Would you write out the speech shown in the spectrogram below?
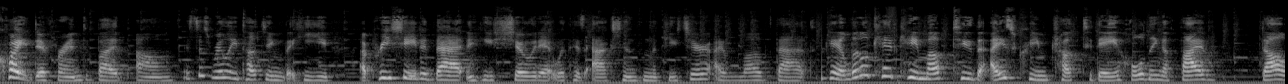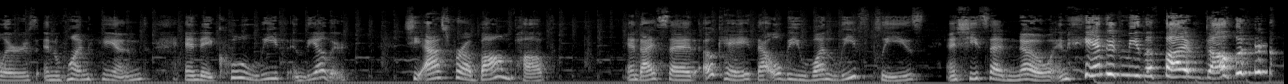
quite different, but um, it's just really touching that he appreciated that and he showed it with his actions in the future. I love that. Okay, a little kid came up to the ice cream truck today holding a five dollars in one hand and a cool leaf in the other. She asked for a bomb pop, and I said, okay, that will be one leaf, please. And she said no and handed me the five dollars.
